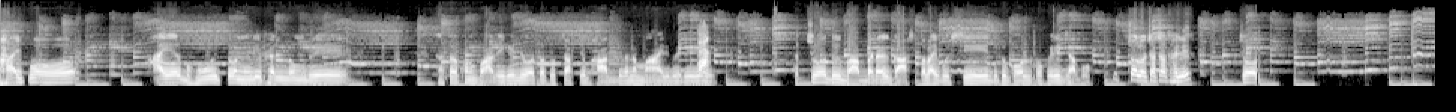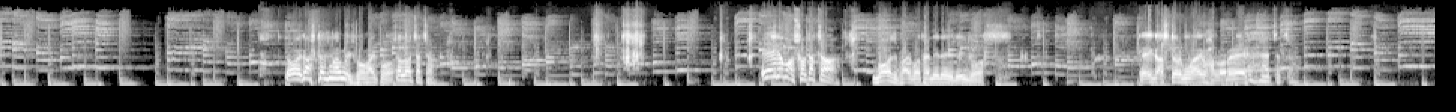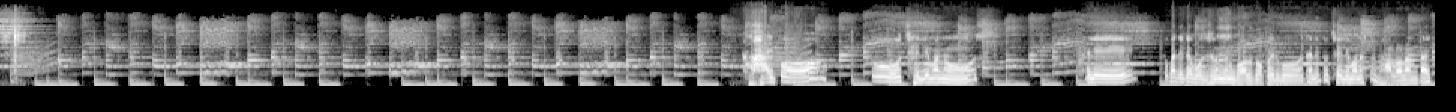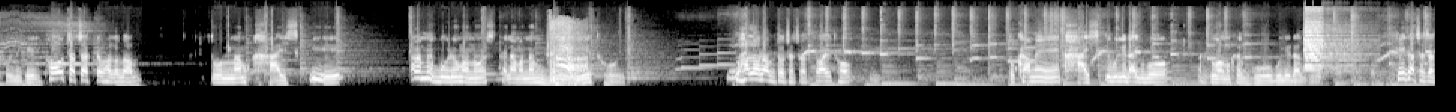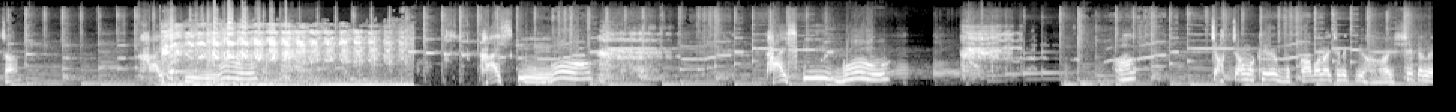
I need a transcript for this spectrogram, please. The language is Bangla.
ভাইপো আয়ের ভুঁই তো নিড়ি ফেললুম রে। তা এখন বাড়ি গেলেও তো তোর চাচি ভাত দেবে না মায়ের বেড়ে চ দুই বাপ বেটাকে গাছতলায় বসে দুটো গল্প করে যাব। চলো চাচা তাইলে চ তো ওই গাছটা কোনায় বসবো ভাইপো? চলো চাচা। এই রে বসো চাচা। বস ভাইপো তাইলে রে এই বস। এই গাছটার কোনায় ভালো রে। হ্যাঁ চাচা। ভাইপো তো ছেলে মানুষ। তাহলে তোকে যেটা বলছিলাম যখন গল্প করব তাহলে তো ছেলে মানুষ তো ভালো নামটাই থই নাকি? থও চাচা একটা ভালো নাম। তোর নাম খাইস কি? আর আমি বুড়ো মানুষ তাহলে আমার নাম গিয়ে থই। ভালো নাম তো চাচা তাই থও তোকে আমি খাইস কি বলে ডাকবো? আর তুই আমাকে গো বলে ডাকবো। ঠিক আছে চাচা। খাইস কি? খাইস কি গু? খাইস কি গু? চাচা আমাকে বোকা বানাইছে নাকি? হাসছে কেন?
